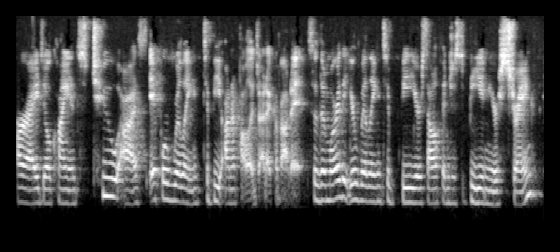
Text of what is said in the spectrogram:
our ideal clients to us if we're willing to be unapologetic about it. So the more that you're willing to be yourself and just be in your strength,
